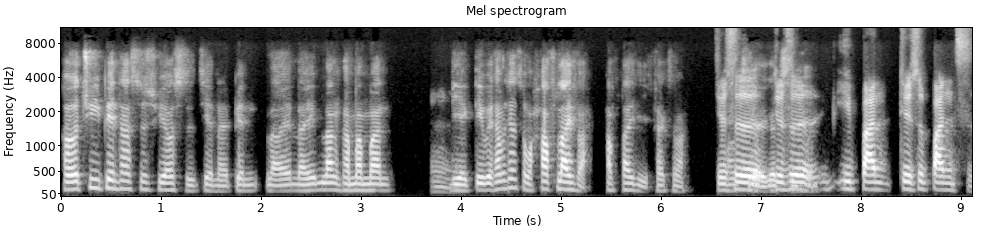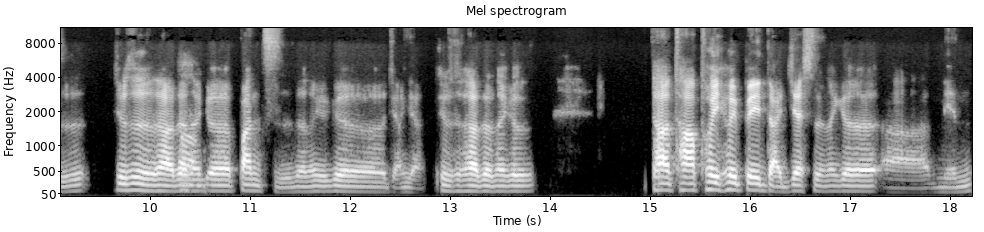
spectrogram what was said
核聚变，它是需要时间来变来来让它慢慢嗯。deactivate，他们叫什么？half life 啊，half life effect 是吧？就是就是一般就是半值，就是它的那个半值的那个讲讲，就是它的那个，它它会会被 digest 的那个啊年，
